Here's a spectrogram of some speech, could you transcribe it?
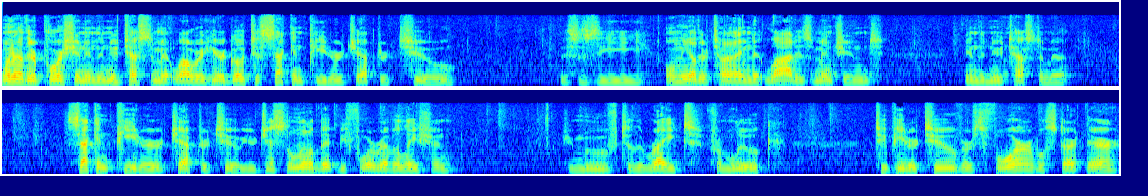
One other portion in the New Testament while we're here, go to 2 Peter chapter 2. This is the only other time that Lot is mentioned in the New Testament. 2 Peter chapter 2. You're just a little bit before Revelation. If you move to the right from Luke, 2 Peter 2, verse 4, we'll start there.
